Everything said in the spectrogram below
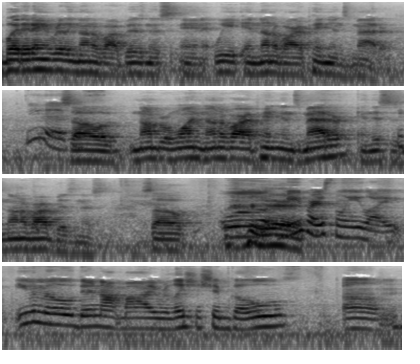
But it ain't really none of our business, and we and none of our opinions matter. Yeah. So number one, none of our opinions matter, and this is none of our business. So Well, Yeah. me personally, like, even though they're not my relationship goals, um,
